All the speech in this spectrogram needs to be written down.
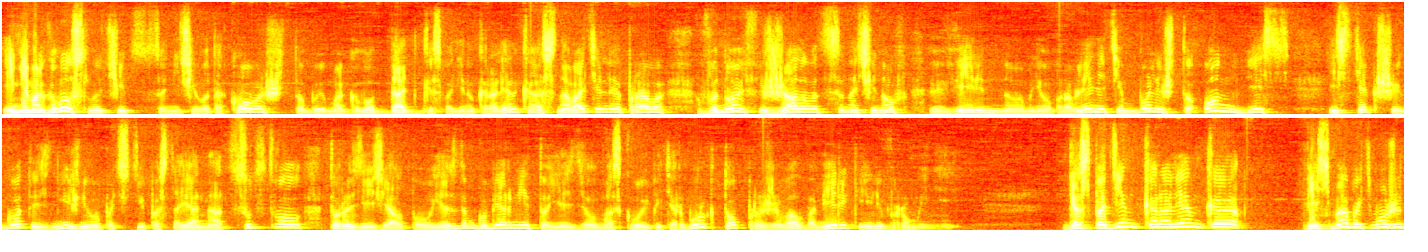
и не могло случиться ничего такого, чтобы могло дать господину Короленко основательное право вновь жаловаться на чинов веренного мне управления, тем более, что он весь истекший год из Нижнего почти постоянно отсутствовал, то разъезжал по уездам губернии, то ездил в Москву и Петербург, то проживал в Америке или в Румынии. Господин Короленко весьма, быть может,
